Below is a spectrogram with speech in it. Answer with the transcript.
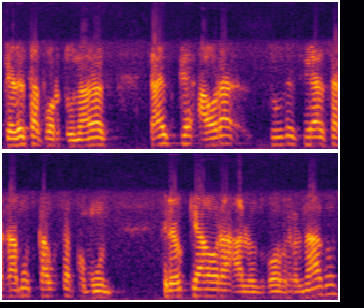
qué desafortunadas. Sabes que ahora tú decías hagamos causa común. Creo que ahora a los gobernados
